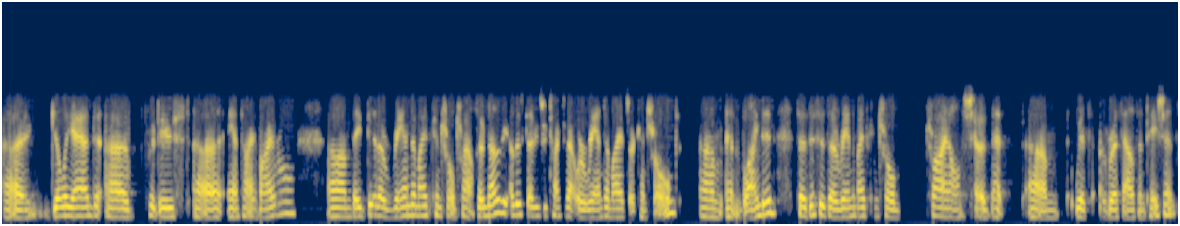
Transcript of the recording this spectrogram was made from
uh, Gilead uh, produced uh, antiviral. Um, they did a randomized controlled trial. So none of the other studies we talked about were randomized or controlled um, and blinded. So this is a randomized controlled trial showed that um, with over a thousand patients,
